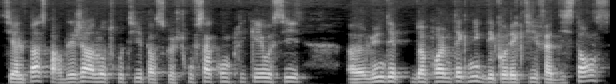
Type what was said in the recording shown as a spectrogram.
si elles passent par déjà un autre outil parce que je trouve ça compliqué aussi. Euh, L'une d'un problème technique des collectifs à distance,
